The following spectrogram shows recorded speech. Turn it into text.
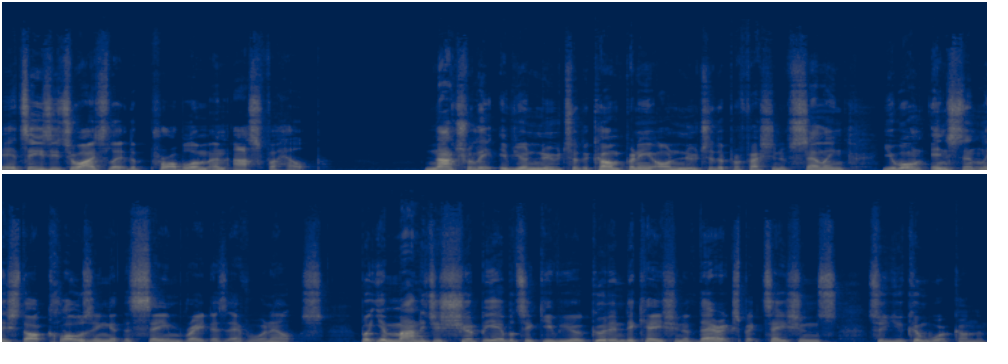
it's easy to isolate the problem and ask for help. Naturally, if you're new to the company or new to the profession of selling, you won't instantly start closing at the same rate as everyone else. But your manager should be able to give you a good indication of their expectations so you can work on them.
